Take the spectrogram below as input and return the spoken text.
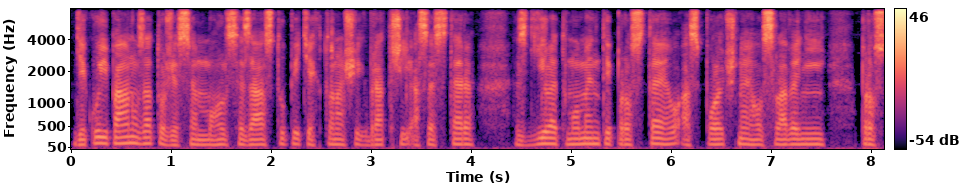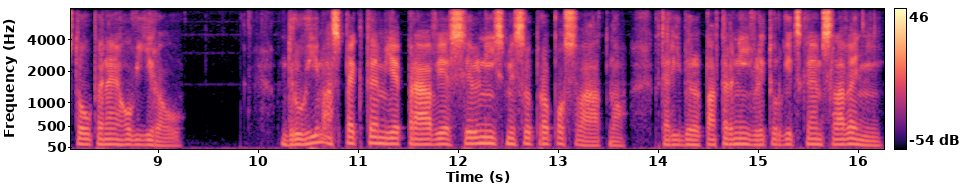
Děkuji pánu za to, že jsem mohl se zástupy těchto našich bratří a sester sdílet momenty prostého a společného slavení prostoupeného vírou. Druhým aspektem je právě silný smysl pro posvátno, který byl patrný v liturgickém slavení,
